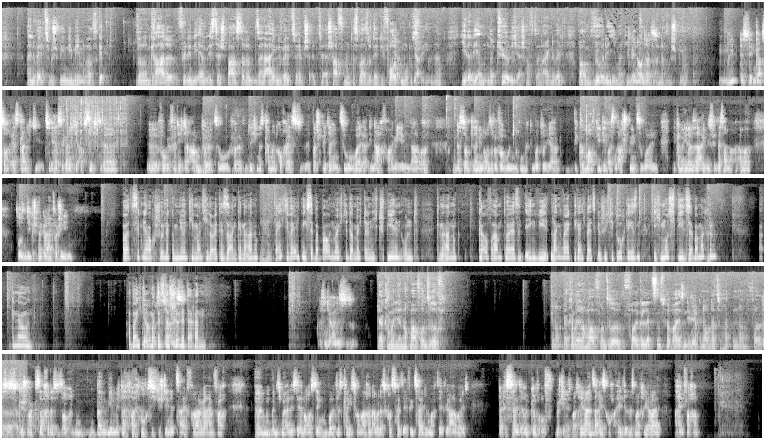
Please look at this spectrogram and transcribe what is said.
eine Welt zu bespielen, die mir jemand anderes gibt, sondern gerade für den DM ist der Spaß darin, seine eigene Welt zu, zu erschaffen. Und das war so der Default-Modus ja, ja. für ihn. Ne? Jeder DM natürlich erschafft seine eigene Welt. Warum würde jemand die Welt genau von jemand anderem bespielen? Mhm. Deswegen gab es auch erst gar nicht die, zuerst gar nicht die Absicht, äh, äh, vorgefertigte Abenteuer zu veröffentlichen. Das kam dann auch erst etwas später hinzu, weil die Nachfrage eben da war. Und das sorgte dann genauso für Verwunderung, nach dem Motto, ja, wie kommt man auf die Idee, was nachspielen zu wollen? Hier kann doch jeder sein eigenes viel besser machen. Aber so sind die Geschmäcker halt verschieden. Aber es gibt ja auch schöne Community. Manche Leute sagen, keine Ahnung, mhm. wenn ich die Welt nicht selber bauen möchte, dann möchte er nicht spielen und, keine Ahnung, Kaufabenteuer sind irgendwie langweilig, die kann ich mir als Geschichte durchlesen. Ich muss die selber machen. Ja. Genau. Aber ich denke ja, mal, das ist das ja Schöne daran. Das sind ja alles. Da kann man ja nochmal auf unsere Genau, da kann man ja nochmal auf unsere Folge letztens verweisen, die wir genau dazu hatten. Ne? Voll, das ist also Geschmackssache, das ist auch bei mir mittlerweile, muss ich gestehen, eine Zeitfrage einfach. Ähm, wenn ich mir alles selber ausdenken wollte, das kann ich zwar machen, aber das kostet halt sehr viel Zeit und macht sehr viel Arbeit. Da ist halt der Rückgriff auf bestehendes Material, sei es auch älteres Material, einfacher.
